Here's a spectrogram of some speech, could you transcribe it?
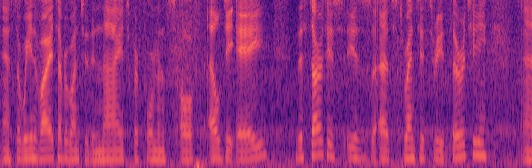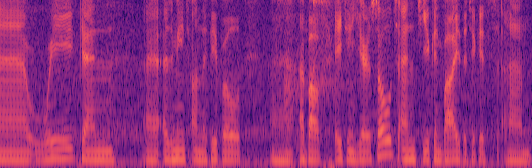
Uh, so we invite everyone to the night performance of LDA. The start is, is at 23:30. Uh, we can uh, admit only people above 18 years old, and you can buy the tickets um,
